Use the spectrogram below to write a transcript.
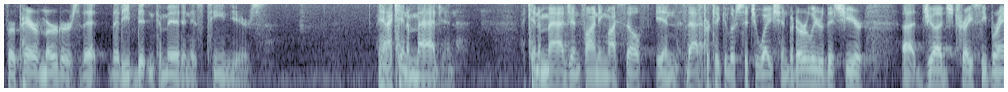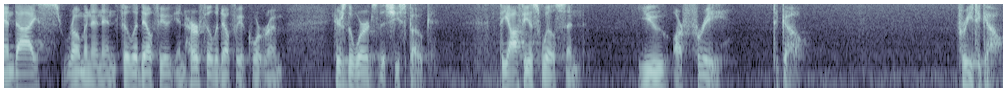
for a pair of murders that, that he didn't commit in his teen years. Man, I can't imagine. I can't imagine finding myself in that particular situation. But earlier this year, uh, Judge Tracy Brandeis Romanen in Philadelphia, in her Philadelphia courtroom, here's the words that she spoke Theophilus Wilson, you are free to go. Free to go.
